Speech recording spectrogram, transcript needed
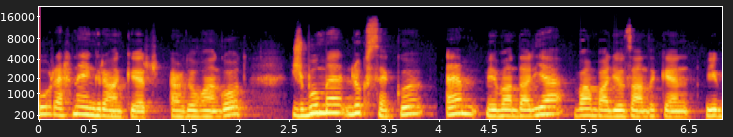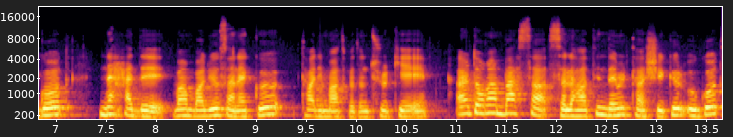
û rexneyên giran kir. Erdogan got ji bo me lûks e ku em mêvandariya van balyozan dikin. Wî got ne hedê van balyozan e ku. Erdogan behsa Selahattin Demirtaşê kir û got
